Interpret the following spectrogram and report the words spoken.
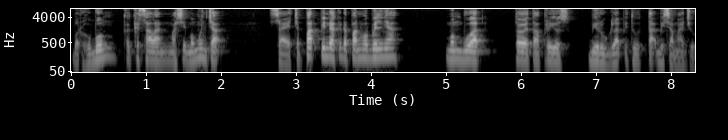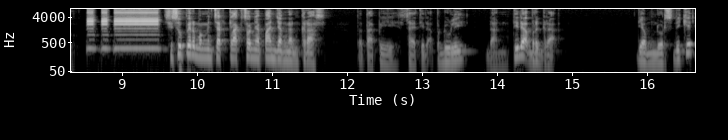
Berhubung kekesalan masih memuncak, saya cepat pindah ke depan mobilnya, membuat Toyota Prius biru gelap itu tak bisa maju. Si supir memencet klaksonnya panjang dan keras, tetapi saya tidak peduli dan tidak bergerak. Dia mundur sedikit,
